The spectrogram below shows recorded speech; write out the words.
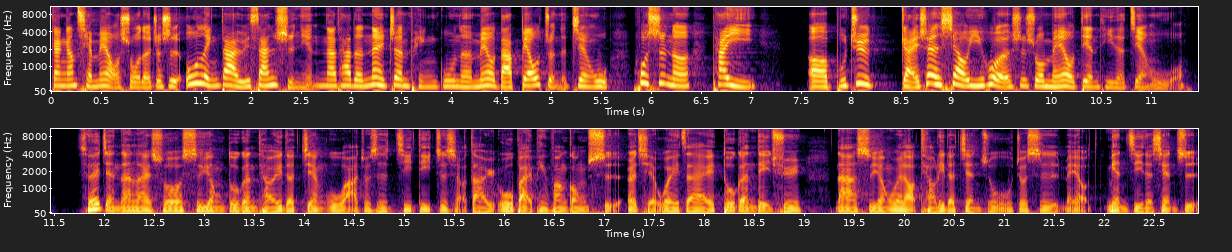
刚刚前面有说的，就是屋龄大于三十年，那它的内政评估呢，没有达标准的建物，或是呢，它以呃不具改善效益，或者是说没有电梯的建物哦。所以简单来说，适用都更条例的建物啊，就是基地至少大于五百平方公尺，而且位在都更地区。那适用围老条例的建筑物，就是没有面积的限制，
